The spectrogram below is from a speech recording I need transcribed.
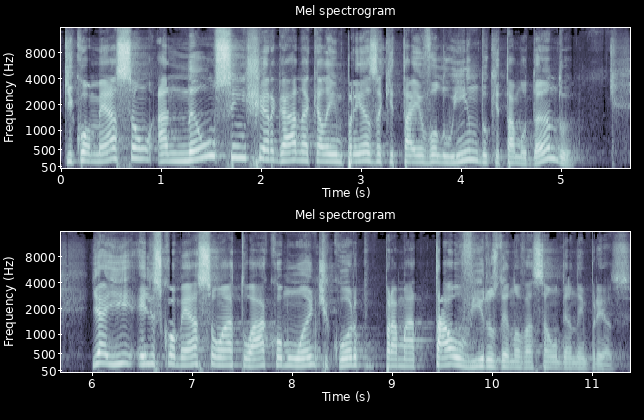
que começam a não se enxergar naquela empresa que está evoluindo, que está mudando, e aí eles começam a atuar como um anticorpo para matar o vírus da inovação dentro da empresa.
